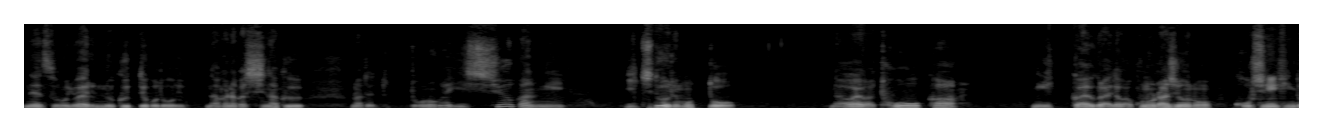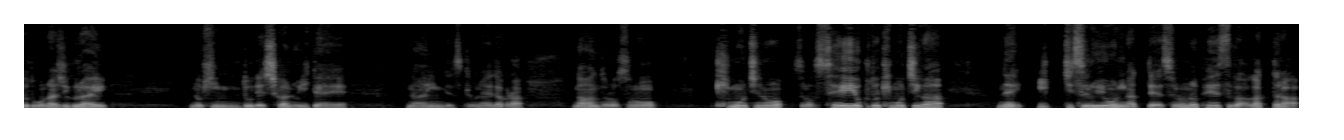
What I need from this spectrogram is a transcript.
ね、そのいわゆる抜くってことをなかなかしなくなって、どのぐらい1週間に一度よりもっと長いわ、10日に1回ぐらい、だからこのラジオの更新頻度と同じぐらいの頻度でしか抜いてないんですけどね。だから、なんだろう、その気持ちの、その性欲と気持ちがね、一致するようになって、それのペースが上がったら、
